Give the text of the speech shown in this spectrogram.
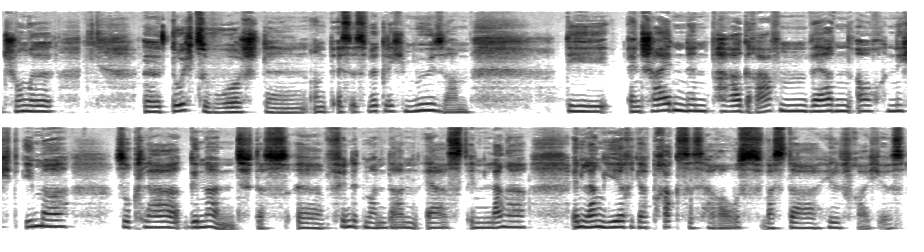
Dschungel äh, durchzuwursteln und es ist wirklich mühsam. Die entscheidenden Paragraphen werden auch nicht immer so klar genannt. Das äh, findet man dann erst in langer, in langjähriger Praxis heraus, was da hilfreich ist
